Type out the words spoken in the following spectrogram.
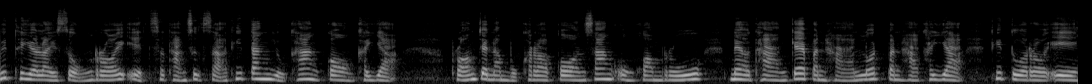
วิทยาลัยสงร้อยเอ็ดสถานศึกษาที่ตั้งอยู่ข้างกองขยะ พร้อมจะนำบุคลากรสร้างองค์ความรู้ แนวทางแก้ปัญหาลดปัญหาขยะที่ตัวเราเอง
